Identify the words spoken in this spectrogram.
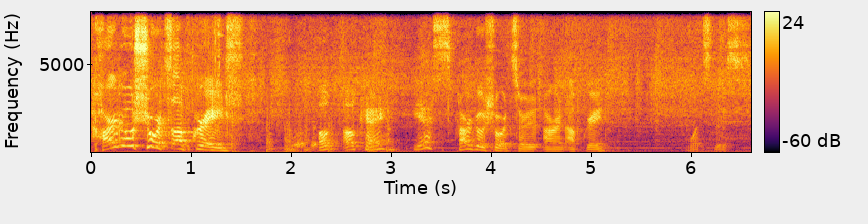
Cargo shorts upgrade! Oh, okay. Yes, cargo shorts are, are an upgrade. What's this?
